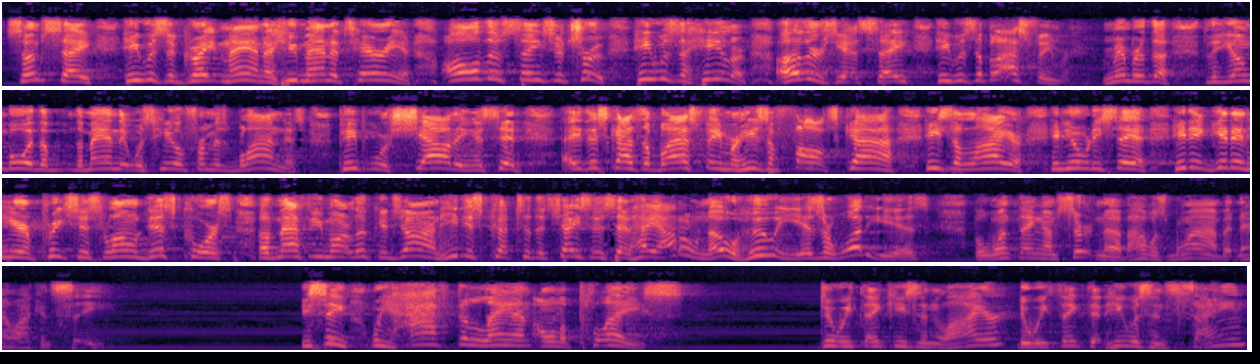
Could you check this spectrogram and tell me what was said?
Some say he was a great man, a humanitarian. All those things are true. He was a healer. Others yet say he was a blasphemer. Remember the, the young boy, the, the man that was healed from his blindness? People were shouting and said, Hey, this guy's a blasphemer. He's a false guy. He's a liar. And you know what he said? He didn't get in here and preach this long discourse of Matthew, Mark, Luke, and John. He just cut to the chase and said, Hey, I don't know who he is or what he is, but one thing I'm certain of I was blind, but now I can see. You see, we have to land on a place do we think he's a liar? Do we think that he was insane?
